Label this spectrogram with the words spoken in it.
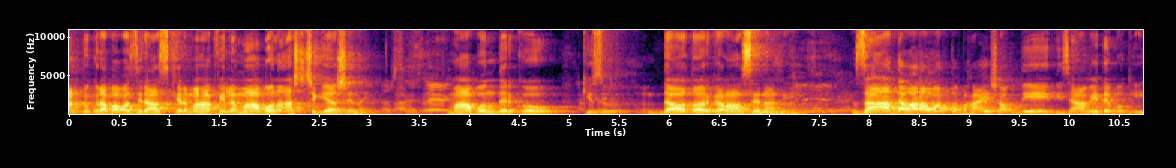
আট টুকরা বাবাজির আজকের মাহফিলে মা বোন আসছে কি আসে নাই? মা বোনদেরকেও কিছু দেওয়া দরকার আছে না নেই? যা দেওয়ার আমার তো ভাই সব দিয়েই দিছে, আমি দেব কি?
